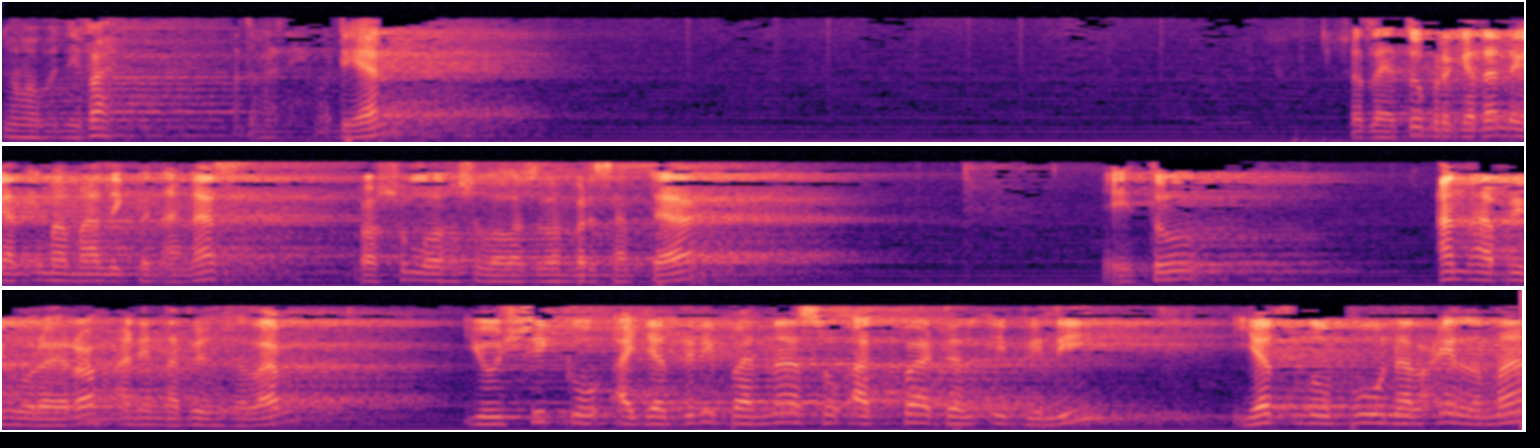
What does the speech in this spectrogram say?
Imam Abu Hanifah. Kemudian setelah itu berkaitan dengan Imam Malik bin Anas, Rasulullah SAW bersabda, yaitu An Abi Hurairah anin Nabi SAW Yushiku ayadribana su'ad badal ibili Yatlubunal ilma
